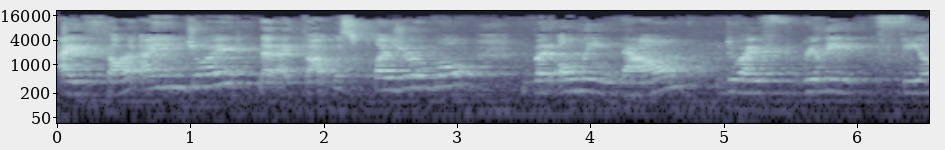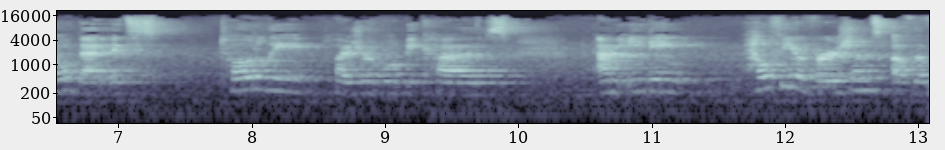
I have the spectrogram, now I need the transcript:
I thought I enjoyed, that I thought was pleasurable, but only now do I really feel that it's totally pleasurable because I'm eating healthier versions of the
